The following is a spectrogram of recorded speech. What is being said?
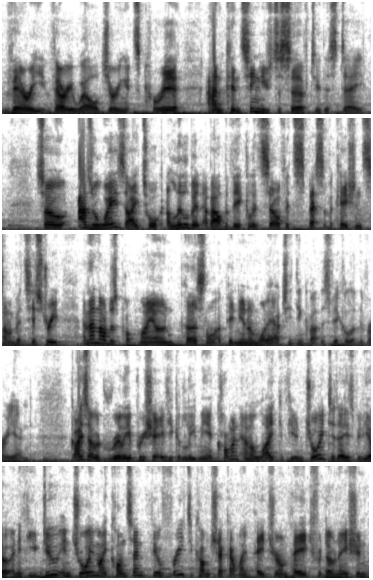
very, very well during its career, and continues to serve to this day. So, as always, I talk a little bit about the vehicle itself, its specifications, some of its history, and then I'll just pop my own personal opinion on what I actually think about this vehicle at the very end. Guys, I would really appreciate if you could leave me a comment and a like if you enjoyed today's video, and if you do enjoy my content, feel free to come check out my Patreon page for donation.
